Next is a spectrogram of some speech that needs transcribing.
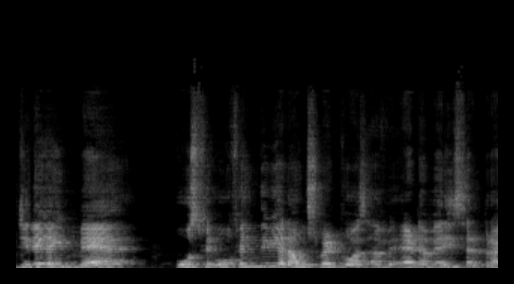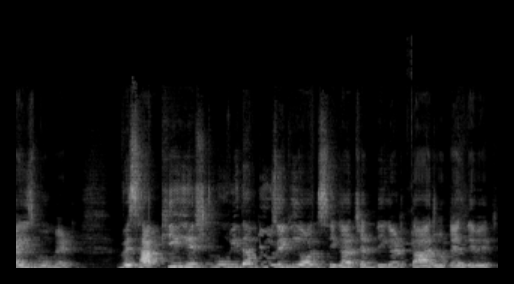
ਜਿਹਦੇ ਲਈ ਮੈਂ ਉਸ ਫਿ- ਉਹ ਫਿਲਮ ਦੀ ਵੀ announcement was at a very surprise moment Vaisakhi list movie ਦਾ 뮤직 ਲਾਂਚ ਸੀਗਾ ਚੰਡੀਗੜ੍ਹ ਤਾਜ ਹੋਟਲ ਦੇ ਵਿੱਚ।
